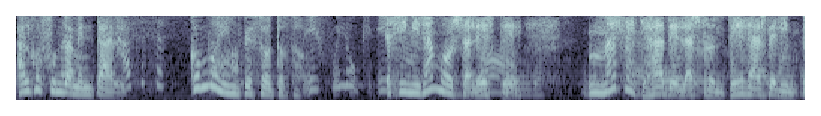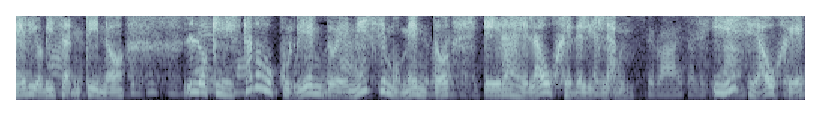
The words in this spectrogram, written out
algo fundamental. ¿Cómo empezó todo? Si miramos al este, más allá de las fronteras del imperio bizantino, lo que estaba ocurriendo en ese momento era el auge del Islam. Y ese auge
